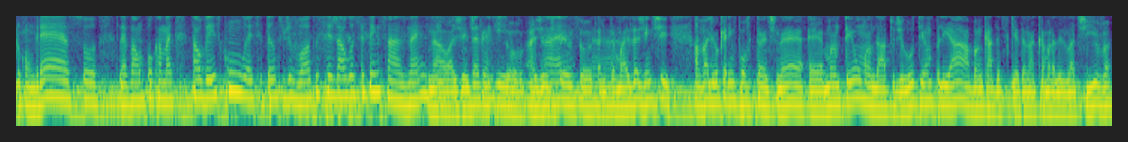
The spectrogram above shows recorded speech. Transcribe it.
o Congresso, levar um pouco a mais? Talvez com esse tanto de votos seja algo a se pensar, né? Se, não, se a gente pensou, seguir. a gente ah, pensou, é? Thalita, ah. mas a gente avaliou que era importante, né? É, manter um mandato de luta e ampliar a bancada de esquerda na Câmara Legislativa,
